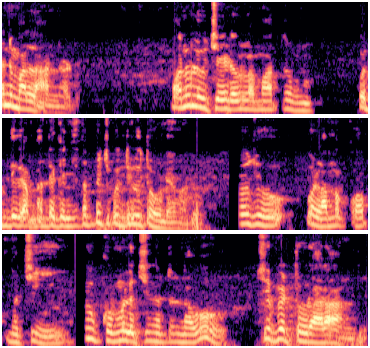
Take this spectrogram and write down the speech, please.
అని మళ్ళా అన్నాడు. పనులు చేయడంలో మాత్రం కొద్దిగా బద్దకించి తప్పించుకు తిరుగుతూ ఉండేవాడు. రోజు వాళ్ళ అమ్మ కోపం వచ్చి నువ్వు కొమ్ములు వచ్చిందంటున్నావు చూపెడుతూ రారా అంది.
